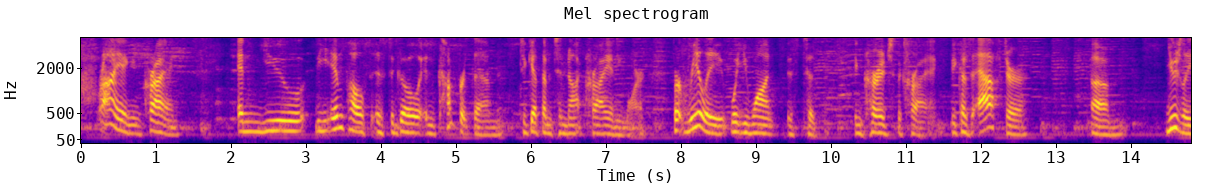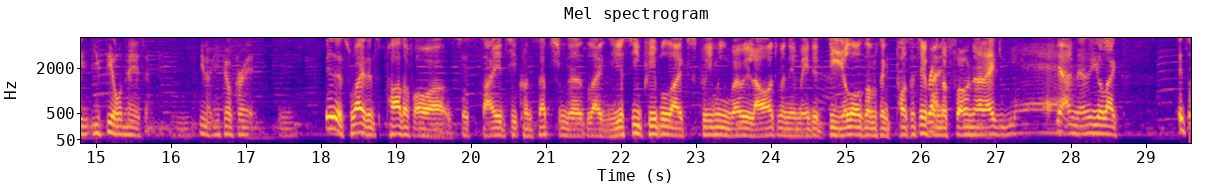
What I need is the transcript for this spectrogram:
crying and crying, and you the impulse is to go and comfort them to get them to not cry anymore. But really, what you want is to encourage the crying because after, um, usually you feel amazing. You know, you feel great. It is right. It's part of our society conception that like you see people like screaming very loud when they made a deal or something positive right. on the phone. They're like, yeah. yeah. And then you're like, it's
